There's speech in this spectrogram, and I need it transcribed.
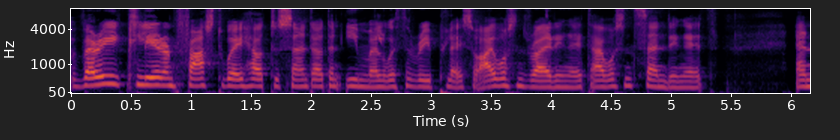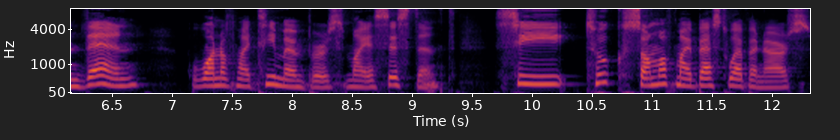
a very clear and fast way how to send out an email with a replay. So I wasn't writing it, I wasn't sending it. And then one of my team members, my assistant, she took some of my best webinars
